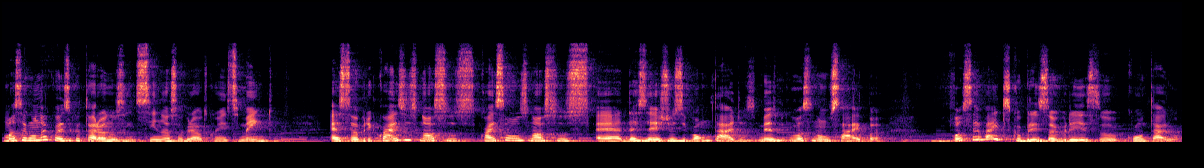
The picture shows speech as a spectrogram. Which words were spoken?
Uma segunda coisa que o tarot nos ensina sobre autoconhecimento é sobre quais, os nossos, quais são os nossos é, desejos e vontades. Mesmo que você não saiba, você vai descobrir sobre isso com o tarot.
